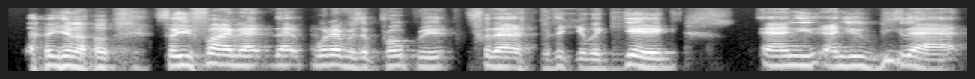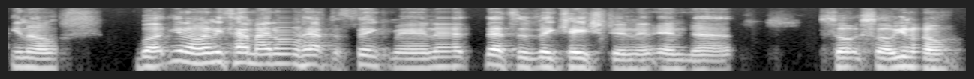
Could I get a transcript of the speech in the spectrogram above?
you know. So you find that that whatever's appropriate for that particular gig, and you and you be that, you know. But you know, anytime I don't have to think, man, that that's a vacation, and, and uh, so so you know,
